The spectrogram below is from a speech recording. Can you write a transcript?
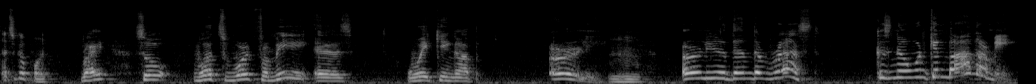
That's a good point. right? So what's worked for me is waking up early, hmm earlier than the rest, because no one can bother me.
